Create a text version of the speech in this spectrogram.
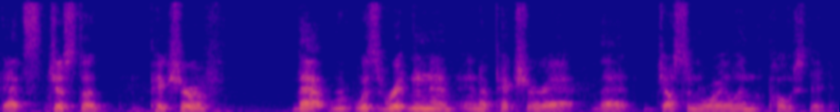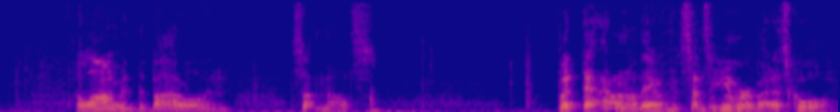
That's just a picture of that was written in, in a picture at, that Justin Roiland posted, along with the bottle and something else. But that, I don't know. They have a sense of humor about it. It's cool,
